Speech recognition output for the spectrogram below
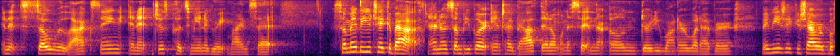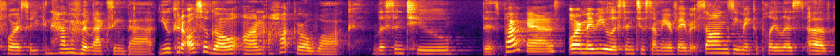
and it's so relaxing and it just puts me in a great mindset. So maybe you take a bath. I know some people are anti bath, they don't want to sit in their own dirty water, whatever. Maybe you take a shower before so you can have a relaxing bath. You could also go on a hot girl walk, listen to this podcast, or maybe you listen to some of your favorite songs. You make a playlist of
